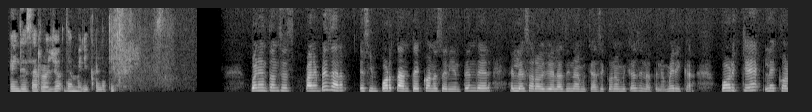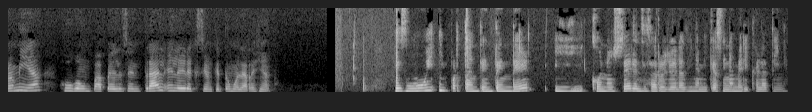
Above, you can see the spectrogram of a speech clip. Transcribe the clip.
el desarrollo de América Latina. Bueno, entonces, para empezar, es importante conocer y entender el desarrollo de las dinámicas económicas en Latinoamérica, porque la economía jugó un papel central en la dirección que tomó la región. Es muy importante entender y conocer el desarrollo de las dinámicas en América Latina,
